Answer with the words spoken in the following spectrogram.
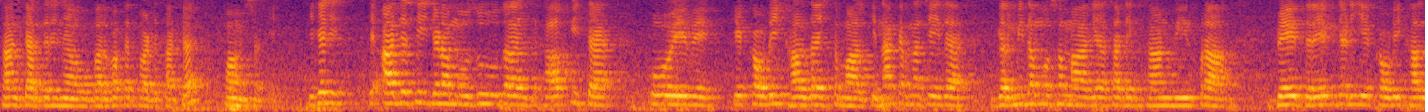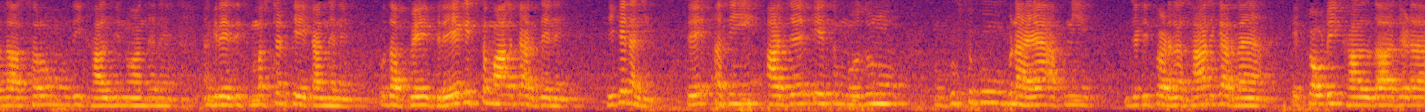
ਸਾਂਝ ਕਰਦੇ ਰਹਿੰਦੇ ਆ ਉਹ ਬਰ ਵਕਤ ਤੁਹਾਡੇ ਤੱਕ ਪਹੁੰਚ ਸਕੇ। ਠੀਕ ਹੈ ਜੀ? ਤੇ ਅੱਜ ਅਸੀਂ ਜਿਹੜਾ ਮੌਜੂ ਦਾ ਇੰਤਖਾਬ ਕੀਤਾ, ਉਹ ਇਹ ਵੇ ਕਿ ਕੌੜੀ ਖਲ ਦਾ ਇਸਤੇਮਾਲ ਕਿੰਨਾ ਕਰਨਾ ਚਾਹੀਦਾ ਗਰਮੀ ਦਾ ਮੌਸਮ ਆ ਗਿਆ, ਸਾਡੇ ਕਿਸਾਨ ਵੀਰ ਭਰਾ ਬੇਦਰੇਕ ਜਿਹੜੀ ਇਹ ਕੌੜੀ ਖਲ ਦਾ ਸਰੋਂ ਦੀ ਖਲ ਜਿਹਨੂੰ ਆਂਦੇ ਨੇ, ਅੰਗਰੇਜ਼ੀ ਚ ਮਸਟਰਡ ਕੇਕ ਆਂਦੇ ਨੇ, ਉਹਦਾ ਬੇਦਰੇਕ ਇਸਤੇਮਾਲ ਕਰਦੇ ਨੇ। ਠੀਕ ਹੈ ਨਾ ਜੀ? ਤੇ ਅਸੀਂ ਅੱਜ ਇਸ ਮੌਜੂ ਨੂੰ ਗੁਫ਼ਤਗੂ ਬਣਾਇਆ, ਆਪਣੀ ਜਿਹੜੀ ਤੁਹਾਡੇ ਨਾਲ ਸਾਂਝ ਕਰ ਰਹੇ ਹਾਂ ਕਿ ਕੌੜੀ ਖਲ ਦਾ ਜਿਹੜਾ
